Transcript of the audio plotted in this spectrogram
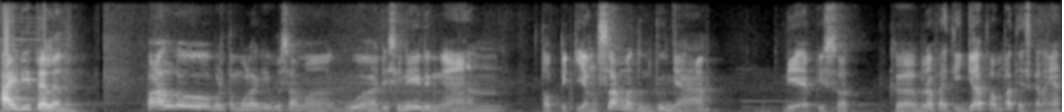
ID Talent. Halo, bertemu lagi bersama gua di sini dengan topik yang sama tentunya di episode ke berapa ya? Tiga apa empat ya sekarang ya?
